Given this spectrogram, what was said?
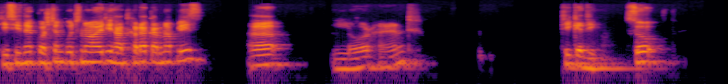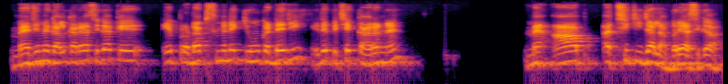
किसी ने क्वेश्चन पूछना हो जी हाथ खड़ा करना प्लीज ਲੋਅਰ ਹੈਂਡ ਠੀਕ ਹੈ ਜੀ ਸੋ ਮੈਂ ਜਿਵੇਂ ਗੱਲ ਕਰ ਰਿਹਾ ਸੀਗਾ ਕਿ ਇਹ ਪ੍ਰੋਡਕਟਸ ਮੈਨੇ ਕਿਉਂ ਕੱਢੇ ਜੀ? ਇਹਦੇ ਪਿੱਛੇ ਕਾਰਨ ਹੈ। ਮੈਂ ਆਪ ਅੱਛੀ ਚੀਜ਼ਾਂ ਲੱਭ ਰਿਹਾ ਸੀਗਾ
